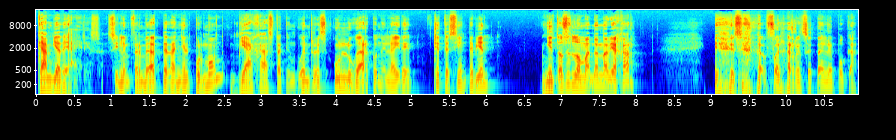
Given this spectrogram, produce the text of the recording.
Cambia de aires. Si la enfermedad te daña el pulmón, viaja hasta que encuentres un lugar con el aire que te siente bien. Y entonces lo mandan a viajar. Esa fue la receta de la época.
